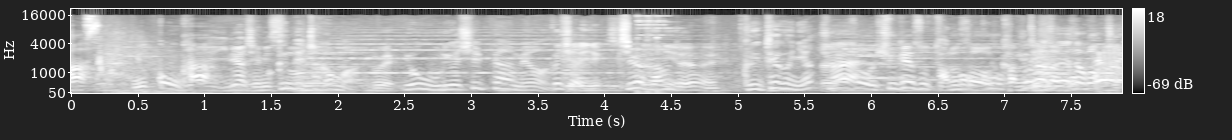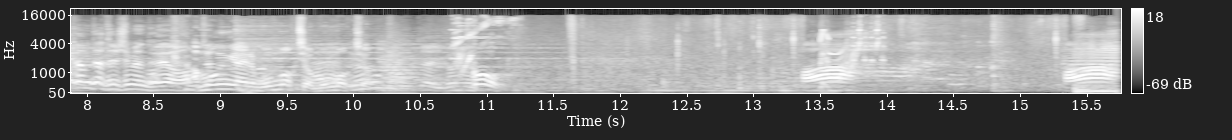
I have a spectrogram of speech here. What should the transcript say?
가. 60 가. 이래야 재밌어. 근데 잠깐만. 왜? 이거 우리가 실패하면 끝이야 이제. 집에 가면 돼요. 예. 그게 퇴근이야? 휴게소, 휴게소 들어서 감자 휴게소에서 먹어. 꼬치 감자 드시면 돼요. 안 먹는 게 아니라 못 먹죠. 못 먹죠. 고. 아. 아.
